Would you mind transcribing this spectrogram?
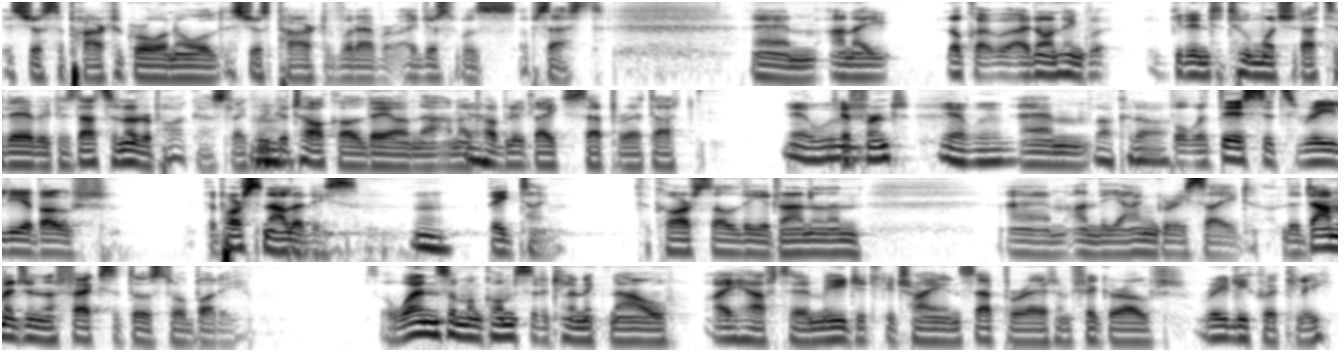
it's just a part of growing old. It's just part of whatever. I just was obsessed. Um, and I look. I, I don't think we'll get into too much of that today because that's another podcast. Like we Mm. could talk all day on that, and I Yeah. probably like to separate that yeah, we'll, different. Yeah, we'll Um, block it off. but with this, it's really about the personalities, Mm. big time. The cortisol, the adrenaline, um, and the angry side, and the damage and effects it does to a body. So when someone comes to the clinic now, I have to immediately try and separate and figure out really quickly.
